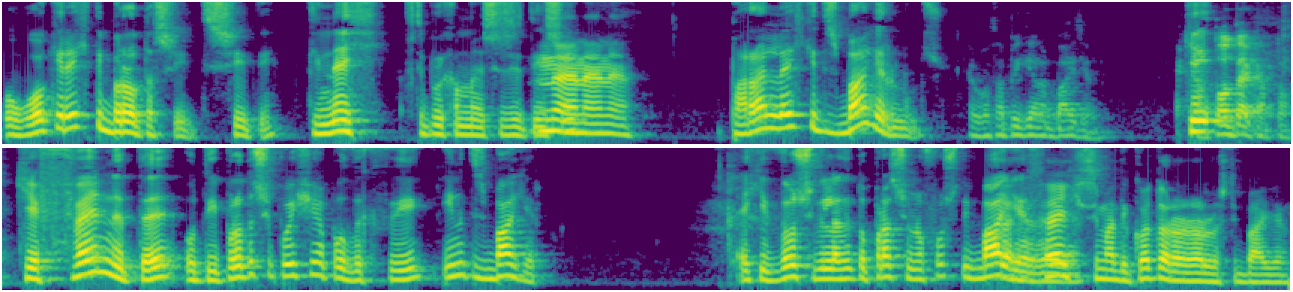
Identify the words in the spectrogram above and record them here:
Ο Walker έχει την πρόταση της City. Την έχει αυτή που είχαμε συζητήσει. Ναι, ναι, ναι. Παράλληλα έχει και της Bayern όμω. Εγώ θα πήγαινα Bayern. Και- 100%. Και φαίνεται ότι η πρόταση που έχει αποδεχθεί είναι της Bayern. Έχει δώσει δηλαδή το πράσινο φως στην Bayern. Θα έχει σημαντικότερο ρόλο στην Bayern.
